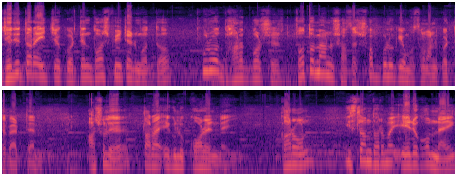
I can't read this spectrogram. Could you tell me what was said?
যদি তারা ইচ্ছে করতেন, দশ মিনিটের মধ্যে পুরো ভারতবর্ষের যত মানুষ আছে, সবগুলোকে মুসলমান করতে পারতেন। আসলে তারা এগুলো করেন নাই। কারণ ইসলাম ধর্মে এরকম নাই,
